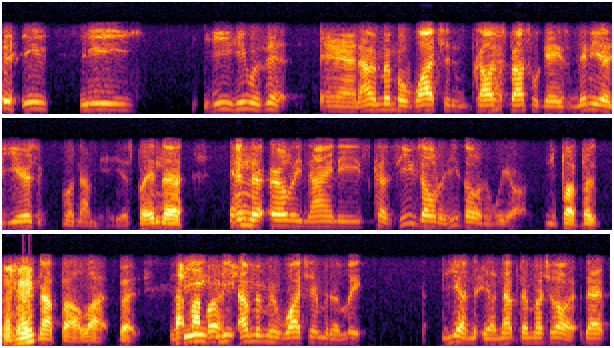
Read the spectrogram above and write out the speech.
he he he he was it. And I remember watching college basketball games many a years, well, not many years, but in the in the early '90s, because he's older. He's older than we are, but but, Mhm. not by a lot. But Not he, my bunch. he, I remember watching him in the late, yeah, yeah, not that much at all. That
